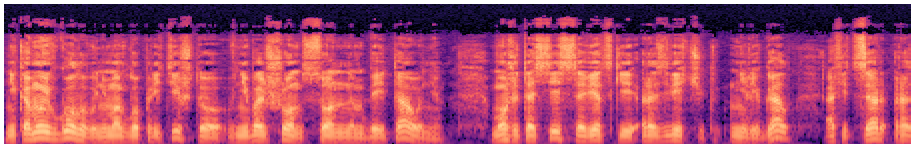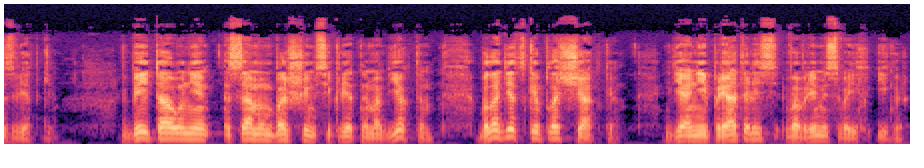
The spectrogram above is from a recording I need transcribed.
Никому и в голову не могло прийти, что в небольшом сонном Бейтауне может осесть советский разведчик-нелегал, офицер разведки. В Бейтауне самым большим секретным объектом была детская площадка, где они прятались во время своих игр.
